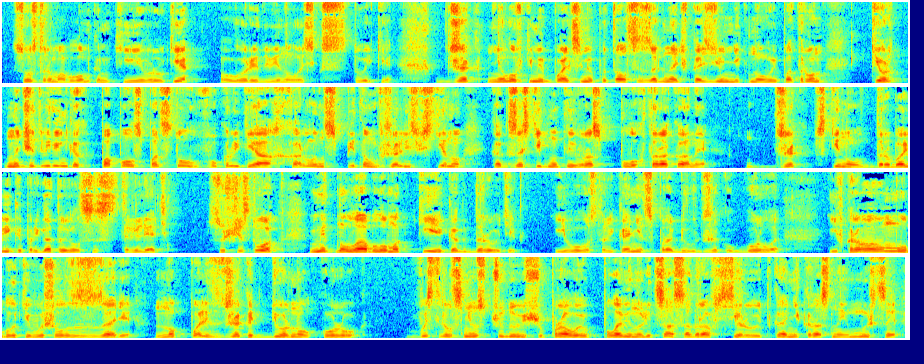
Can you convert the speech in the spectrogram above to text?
С острым обломком кия в руке Лори двинулась к стойке. Джек неловкими пальцами пытался загнать в казенник новый патрон. Керт на четвереньках пополз под стол в укрытие, а Харлан с Питом вжались в стену, как застигнутые врасплох тараканы. Джек вскинул дробовик и приготовился стрелять. Существо метнуло обломок Кея, как дротик. Его острый конец пробил Джеку горло и в кровавом облаке вышел сзади, но палец Джека дернул курок. Выстрел снес чудовищу правую половину лица, содрав серую ткань и красные мышцы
